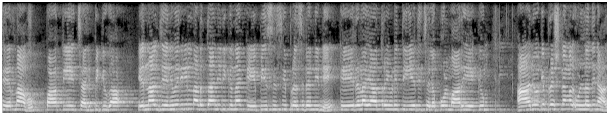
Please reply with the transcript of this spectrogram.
ചേർന്നാവും പാർട്ടിയെ ചലിപ്പിക്കുക. എന്നാൽ ജനുവരിയിൽ നടത്താനിരിക്കുന്ന കെ പി സി സി പ്രസിഡന്റിന്റെ കേരള യാത്രയുടെ തീയതി ചിലപ്പോൾ മാറിയേക്കും. ആരോഗ്യ പ്രശ്നങ്ങൾ ഉള്ളതിനാൽ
